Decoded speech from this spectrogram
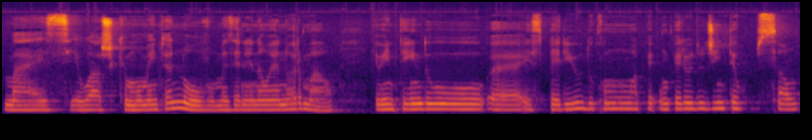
Mas eu acho que o momento é novo, mas ele não é normal. Eu entendo é, esse período como uma, um período de interrupção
